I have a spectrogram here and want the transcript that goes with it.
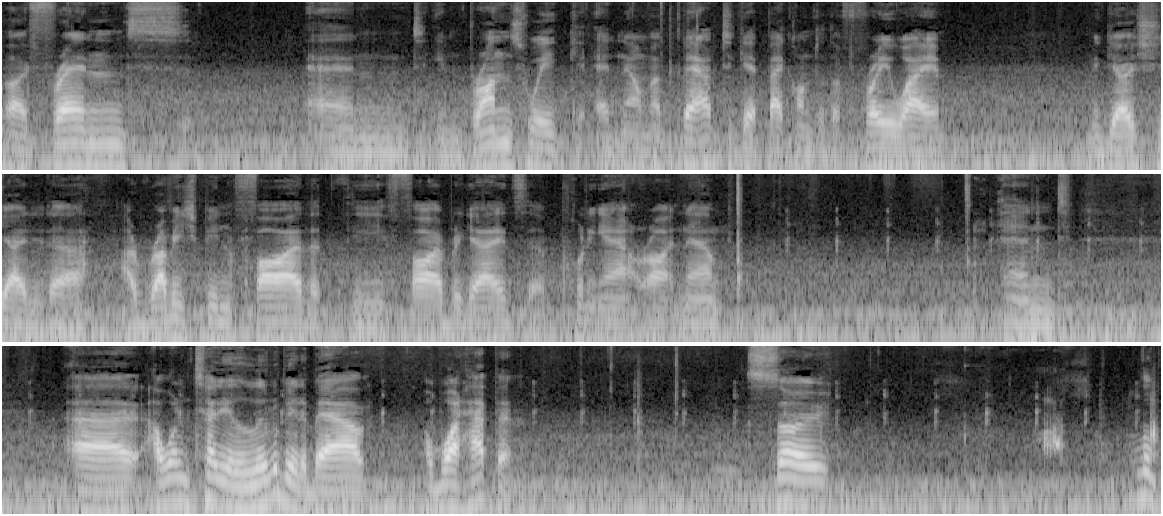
my friend and in Brunswick, and now I'm about to get back onto the freeway. Negotiated a, a rubbish bin fire that the fire brigades are putting out right now. And uh, I want to tell you a little bit about what happened. So, look,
